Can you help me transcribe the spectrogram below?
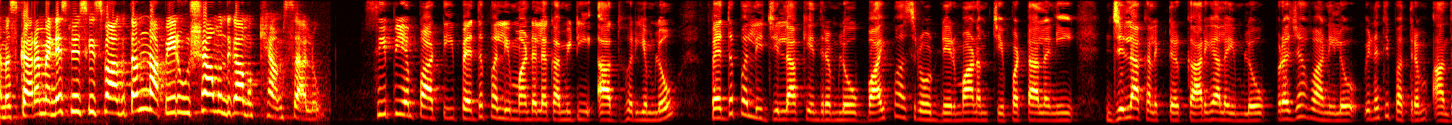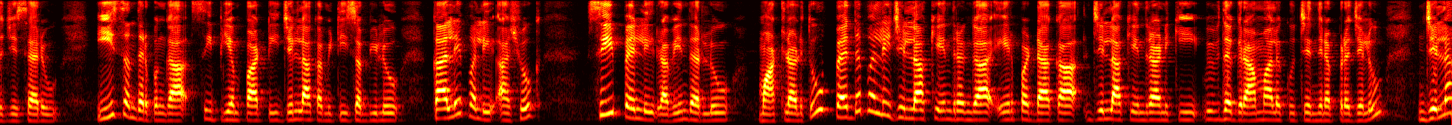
నమస్కారం. ఎన్ఎస్ న్యూస్కి స్వాగతం. నా పేరు ఉషా. ముందుగా ముఖ్యాంశాలు. సిపిఎం పార్టీ పెద్దపల్లి మండల కమిటీ ఆధ్వర్యంలో పెద్దపల్లి జిల్లా కేంద్రంలో బైపాస్ రోడ్ నిర్మాణం చేపట్టాలని జిల్లా కలెక్టర్ కార్యాలయంలో ప్రజావాణిలో వినతిపత్రం అందజేశారు. ఈ సందర్భంగా సిపిఎం పార్టీ జిల్లా కమిటీ సభ్యులు కల్లేపల్లి అశోక్ సిపెల్లి రవీందర్లు మాట్లాడుతూ పెద్దపల్లి జిల్లా కేంద్రంగా ఏర్పడ్డాక జిల్లా కేంద్రానికి వివిధ గ్రామాలకు చెందిన ప్రజలు జిల్లా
